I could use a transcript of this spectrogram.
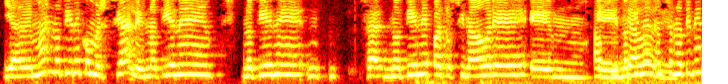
y además no tiene comerciales, no tiene, no tiene, o sea, no tiene patrocinadores, eh, no tiene, no tiene,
